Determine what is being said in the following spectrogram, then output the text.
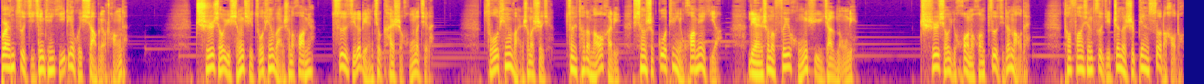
不然自己今天一定会下不了床的。池小雨想起昨天晚上的画面，自己的脸就开始红了起来。昨天晚上的事情，在他的脑海里像是过电影画面一样，脸上的绯红愈加的浓烈。池小雨晃了晃自己的脑袋，他发现自己真的是变色了好多，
